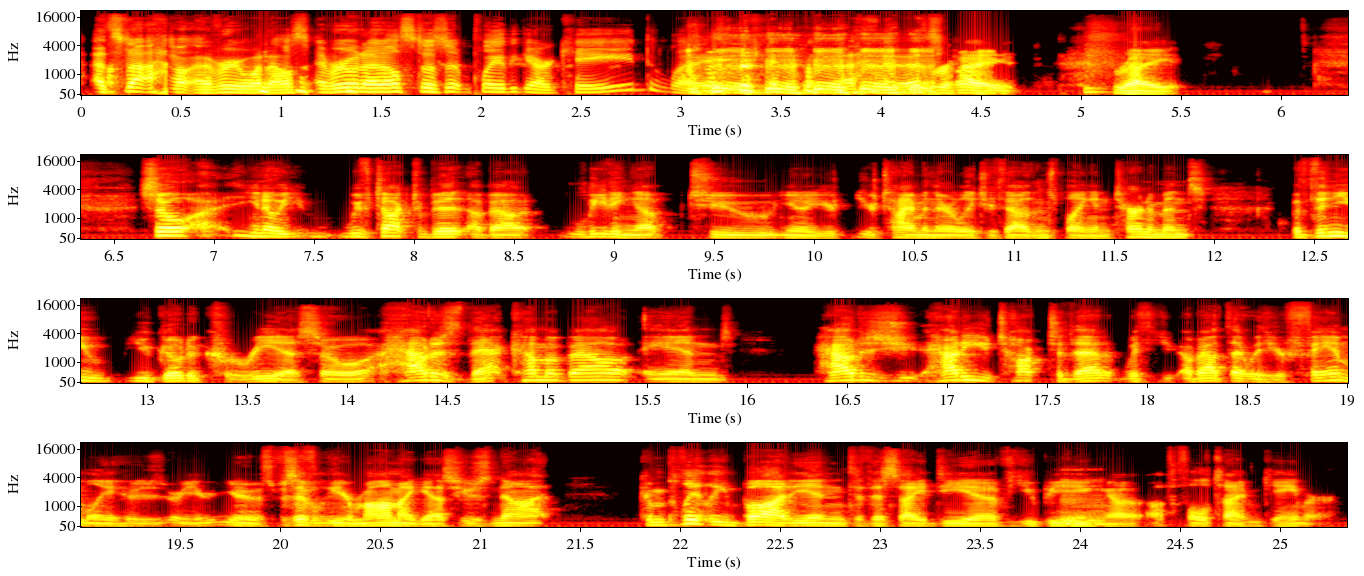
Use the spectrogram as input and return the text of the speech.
That's not how everyone else. Everyone else doesn't play the arcade. Like that's right, right. So uh, you know, we've talked a bit about leading up to you know your your time in the early 2000s playing in tournaments, but then you you go to Korea. So how does that come about, and how does you how do you talk to that with about that with your family, who's or your, you know specifically your mom, I guess, who's not completely bought into this idea of you being mm. a, a full time gamer.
